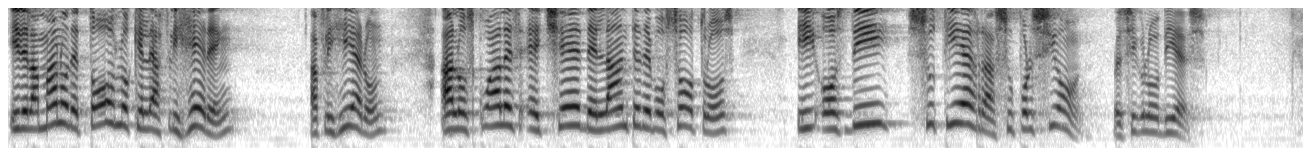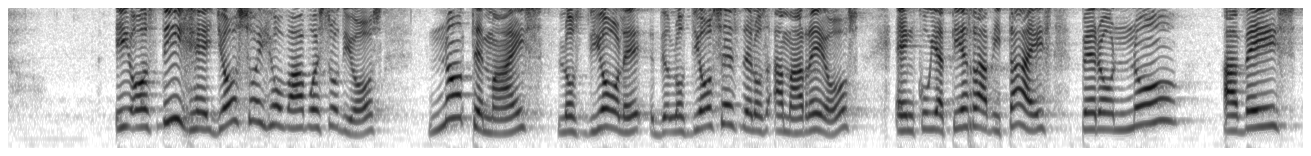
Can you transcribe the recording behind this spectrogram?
y de la mano de todos los que le afligieron, afligieron a los cuales eché delante de vosotros y os di su tierra, su porción. Versículo 10. Y os dije, yo soy Jehová vuestro Dios, no temáis los, dioses de los amarreos en cuya tierra habitáis, pero no habéis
